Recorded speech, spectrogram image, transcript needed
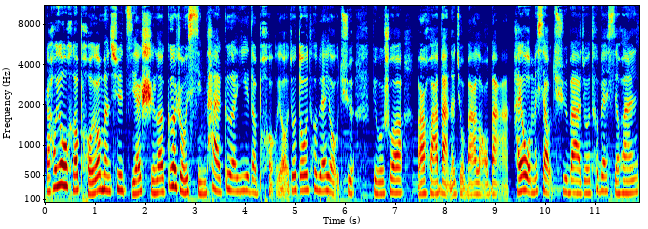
然后又和朋友们去结识了各种形态各异的朋友，就都特别有趣。比如说玩滑板的酒吧老板，还有我们小区吧，就特别喜欢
